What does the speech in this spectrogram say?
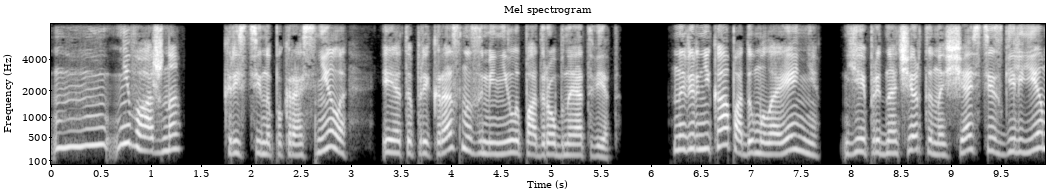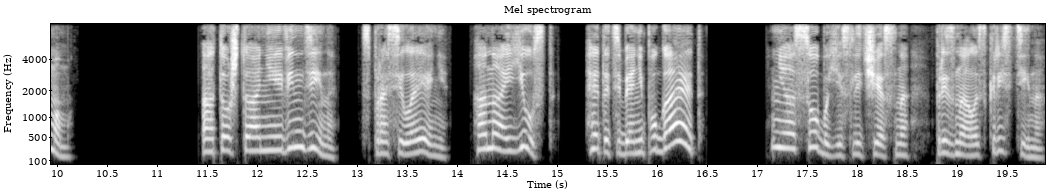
«Неважно». Кристина покраснела, и это прекрасно заменило подробный ответ. Наверняка, подумала Энни, ей предначертано счастье с Гильемом. «А то, что они Эвендины?» — спросила Энни. «Она и Юст. Это тебя не пугает?» «Не особо, если честно», — призналась Кристина.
